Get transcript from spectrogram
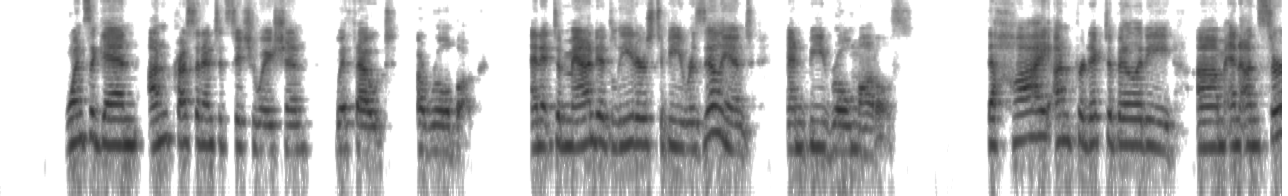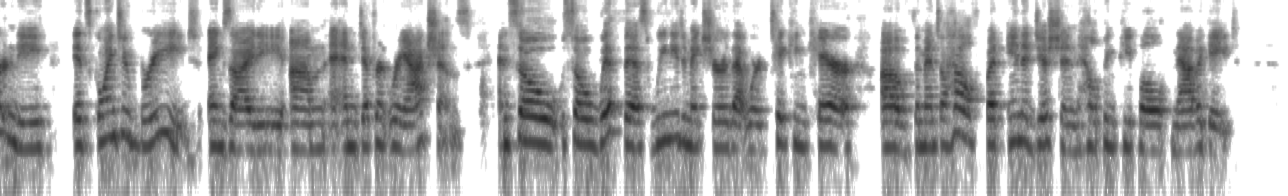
Once again unprecedented situation without a rule book. And it demanded leaders to be resilient and be role models. The high unpredictability um, and uncertainty, it's going to breed anxiety um, and different reactions. And so, so with this, we need to make sure that we're taking care of the mental health, but in addition, helping people navigate.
